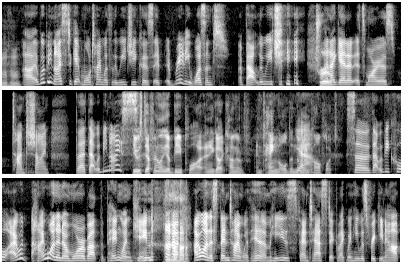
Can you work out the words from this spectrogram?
Mm-hmm. Uh, it would be nice to get more time with Luigi because it, it really wasn't about Luigi. True. and I get it; it's Mario's time to shine, but that would be nice. He was definitely a B plot, and he got kind of entangled in the Yeah. main conflict. So that would be cool. I would. I want to know more about the Penguin King. I, I want to spend time with him. He's fantastic. Like when he was freaking out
